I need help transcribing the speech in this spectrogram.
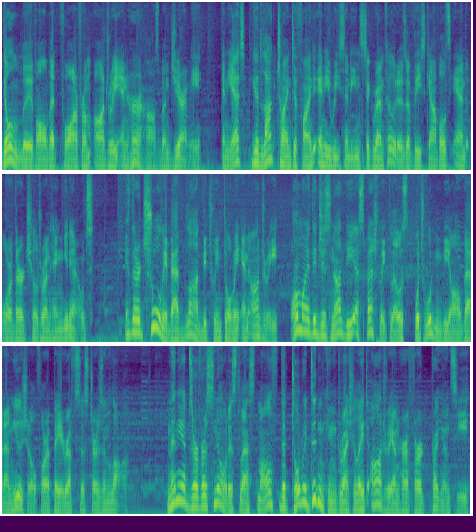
don't live all that far from Audrey and her husband Jeremy. And yet, good luck trying to find any recent Instagram photos of these couples and or their children hanging out. Is there truly bad blood between Tori and Audrey, or might they just not be especially close, which wouldn't be all that unusual for a pair of sisters-in-law? Many observers noticed last month that Tori didn't congratulate Audrey on her third pregnancy,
